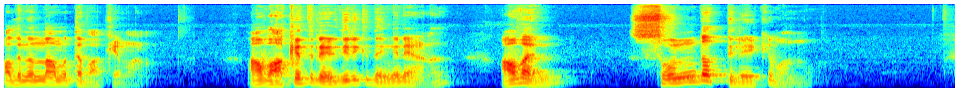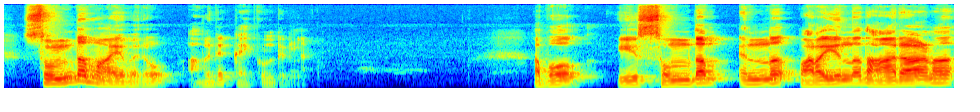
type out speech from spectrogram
പതിനൊന്നാമത്തെ വാക്യമാണ്. ആ വാക്യത്തിൽ എഴുതിയിരിക്കുന്നത് എങ്ങനെയാണ്? അവൻ സ്വന്തത്തിലേക്ക് വന്നു. സ്വന്തമായവരോ അവന്റെ കൈക്കൊണ്ടില്ല. അപ്പോൾ ഈ സ്വന്തം എന്ന് പറയുന്നത് ആരാണ്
